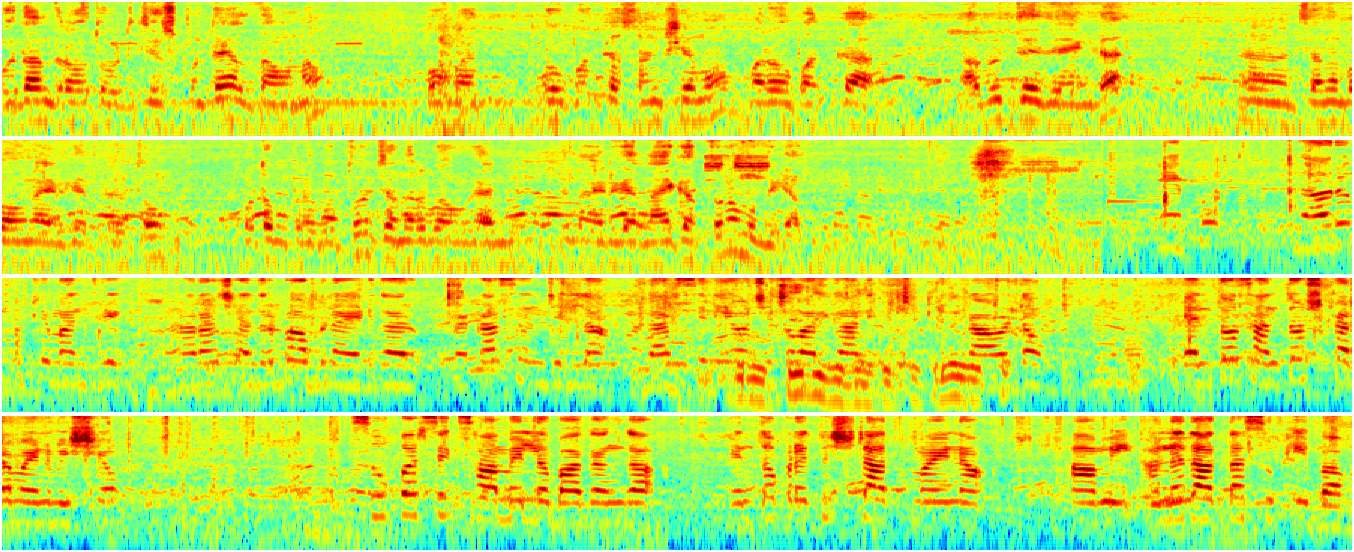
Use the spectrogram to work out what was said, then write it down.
ఒకదాని తర్వాత చేసుకుంటే వెళ్తా ఉన్నాం. ఒక ఓ పక్క సంక్షేమం మరో పక్క అభివృద్ధి ధ్యేయంగా చంద్రబాబు నాయుడు గారి ప్రభుత్వం కుటుంబ ప్రభుత్వం చంద్రబాబు గారి నాయుడు గారి నాయకత్వంలో ముందుకెళ్తాం. గౌరవ ముఖ్యమంత్రి నారా చంద్రబాబు నాయుడు గారు ప్రకాశం జిల్లా దర్శి నియోజకవర్గానికి రావడం ఎంతో సంతోషకరమైన విషయం. సూపర్ సిక్స్ హామీల్లో భాగంగా ఎంతో ప్రతిష్టాత్మైన హామీ అన్నదాత సుఖీభావ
